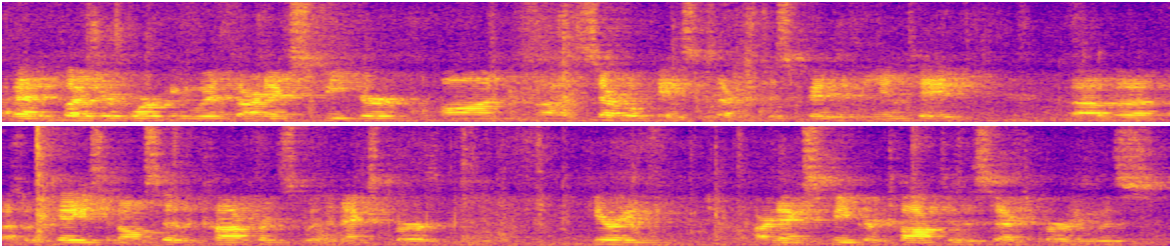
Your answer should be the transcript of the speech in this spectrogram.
I've had the pleasure of working with our next speaker on uh, several cases. I participated in the intake of a, of a case and also the conference with an expert. Hearing our next speaker talk to this expert, it was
